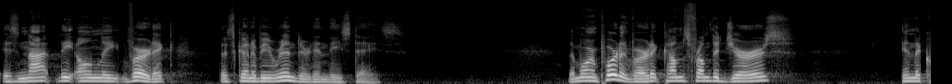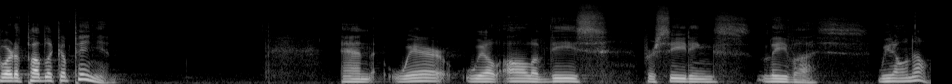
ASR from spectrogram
is not the only verdict that's going to be rendered in these days. The more important verdict comes from the jurors in the court of public opinion. And where will all of these proceedings leave us? We don't know.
